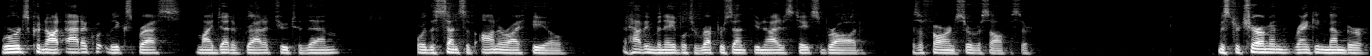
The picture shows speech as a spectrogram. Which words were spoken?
Words could not adequately express my debt of gratitude to them or the sense of honor I feel at having been able to represent the United States abroad as a Foreign Service officer. Mr. Chairman, Ranking Member,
